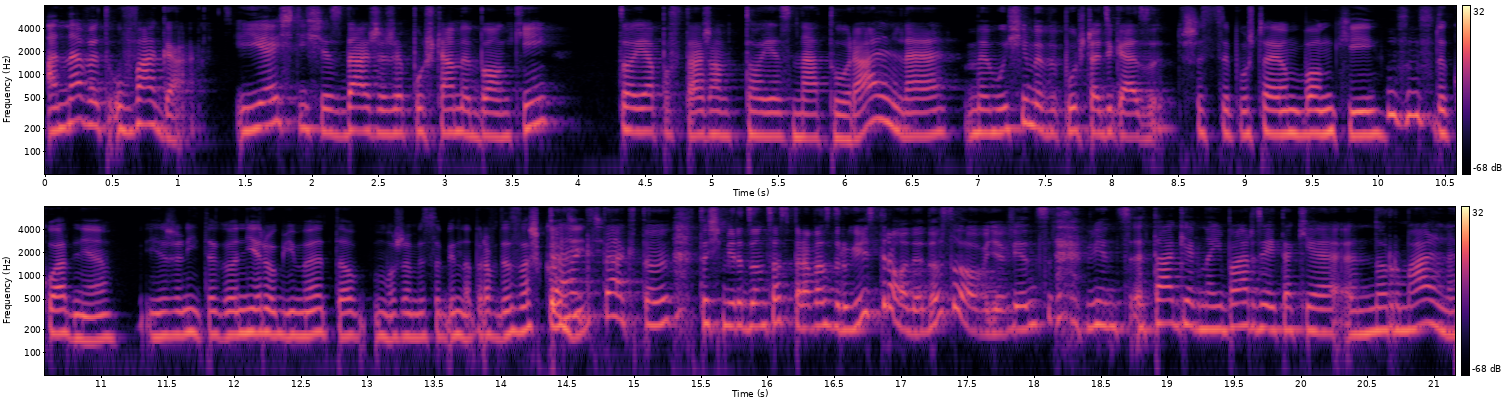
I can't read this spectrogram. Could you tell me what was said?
a nawet uwaga, jeśli się zdarzy, że puszczamy bąki, to ja powtarzam, to jest naturalne. My musimy wypuszczać gazy. Wszyscy puszczają bąki. Dokładnie. Jeżeli tego nie robimy, to możemy sobie naprawdę zaszkodzić. Tak, tak, to, to śmierdząca sprawa z drugiej strony, dosłownie. Więc, więc tak, jak najbardziej takie normalne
